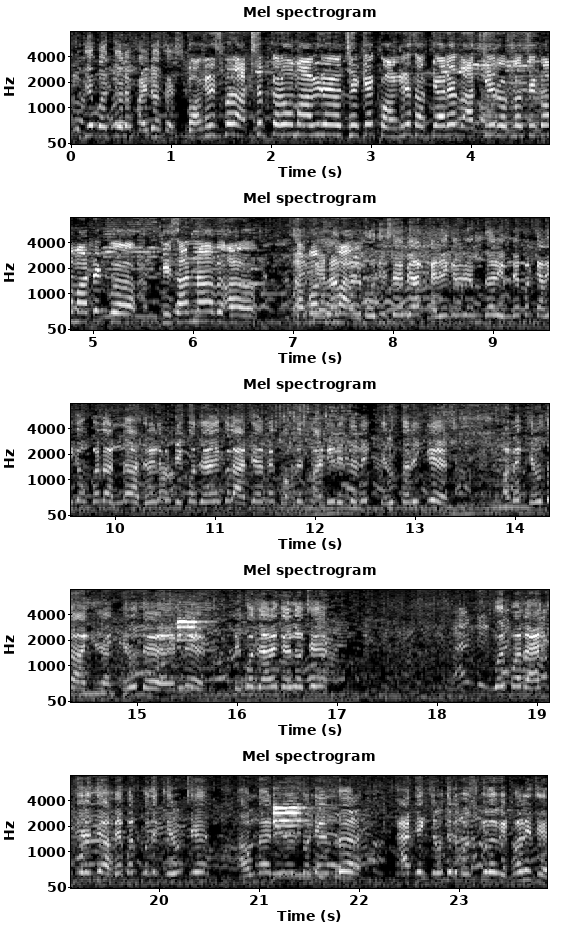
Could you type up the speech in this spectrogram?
ઉદ્યોગપતિઓને ફાયદો થશે કોંગ્રેસ પર આક્ષેપ કરવામાં આવી રહ્યો છે કે કોંગ્રેસ અત્યારે રાજકીય રોટલો શેકવા માટે કિસાનના મોદી સાહેબે આ કાર્યક્રમની અંદર એમને પણ કાર્યક્રમ ઉપર અન્ના હજરાને પણ ટેકો જાહેર કર્યો આજે અમે કોંગ્રેસ પાર્ટી રીતે નહીં, ખેડૂત તરીકે અમે ખેડૂત ખેડૂત એમને ટેકો જાહેર કરેલો છે. કોઈ પણ રાજકીય રીતે અમે પણ પોતે ખેડૂત છે આવનાર દિવસોની અંદર આ જે ખેડૂતોની મુશ્કેલીઓ વેઠવાની છે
